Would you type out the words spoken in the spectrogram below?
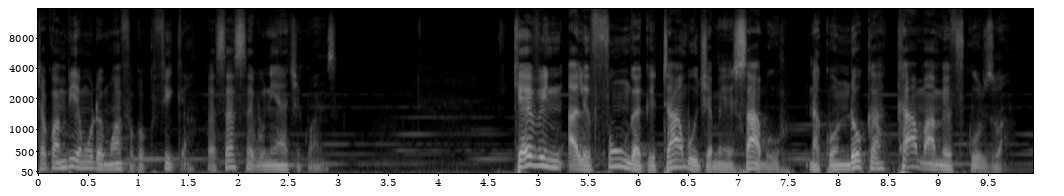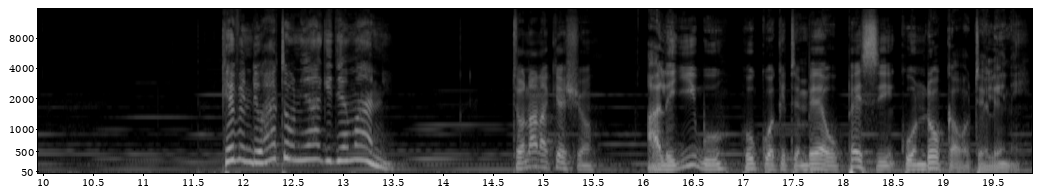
Nitakwambia muda mwafaka ukifika. Kwa sasa, hebu niache kwanza. Kevin alifunga kitabu cha mahesabu na kuondoka kama amefukuzwa. Kevin, ndio hata uniagi jamani. Tuonana kesho, alijibu huku akitembea upesi kuondoka hotelini.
